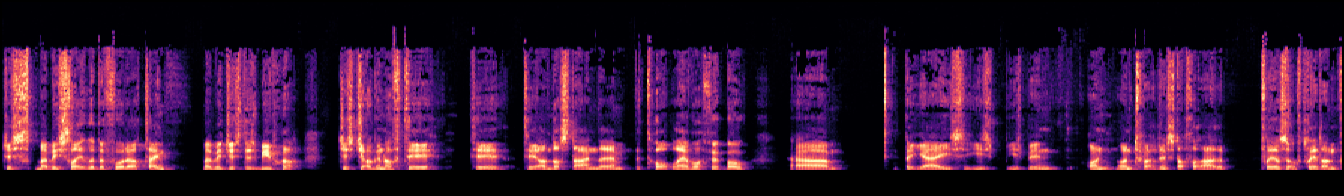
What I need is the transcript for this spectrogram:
just maybe slightly before our time. Maybe just as we were just young enough to to to understand um, the top level of football. Um, but yeah, he's he's he's been on on Twitter and stuff like that. The players that have played on,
